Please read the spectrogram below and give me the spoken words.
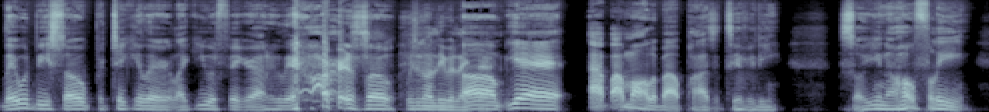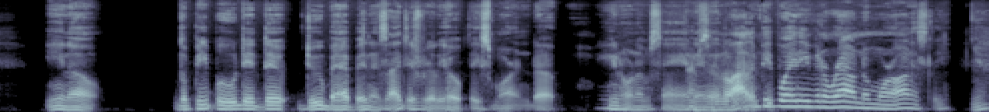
they would be so particular, like you would figure out who they are. So We're just gonna leave it like um, yeah, I, I'm all about positivity. So you know, hopefully, you know, the people who did do, do bad business, I just really hope they smartened up. You know what I'm saying? And, and a lot of people ain't even around no more. Honestly, that. Yeah,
